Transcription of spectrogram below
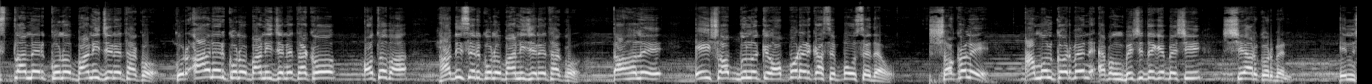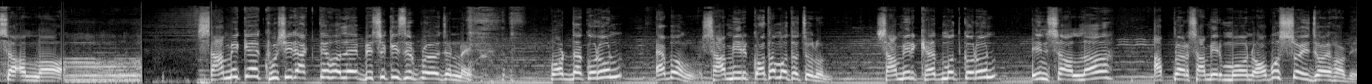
ইসলামের কোনো বাণী জেনে থাকো, কোরআনের কোনো বাণী জেনে থাকো, অথবা হাদিসের কোনো বাণী জেনে থাকো, তাহলে এই সবগুলোকে অপরের কাছে পৌঁছে দাও। সকলে আমল করবেন এবং বেশি থেকে বেশি শেয়ার করবেন। ইনশাআল্লাহ। স্বামীকে খুশি রাখতে হলে বেশি কিছুর প্রয়োজন নাই। পর্দা করুন এবং স্বামীর কথা মতো চলুন। স্বামীর খেদমত করুন। ইনশাআল্লাহ আপনার স্বামীর মন অবশ্যই জয় হবে।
